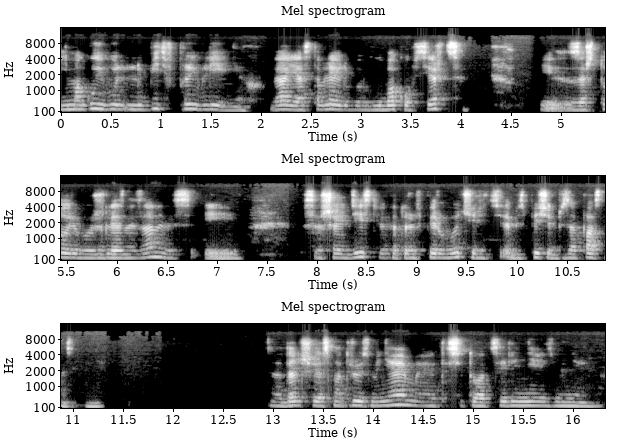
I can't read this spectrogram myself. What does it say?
не могу его любить в проявлениях. Да? Я оставляю любовь глубоко в сердце, и зашториваю железный занавес и совершаю действия, которые в первую очередь обеспечат безопасность мне. А дальше я смотрю, изменяемая эта ситуация или неизменяемая.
